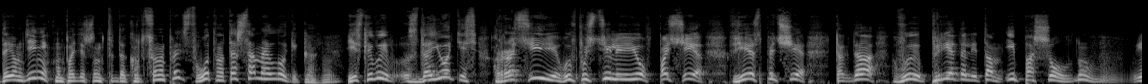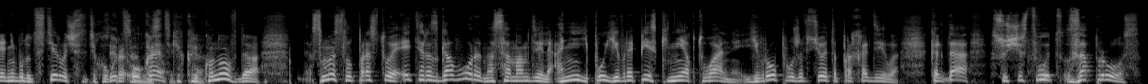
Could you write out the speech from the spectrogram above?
даем денег, мы поддерживаем тогда коррупционное правительство. Вот она та же самая логика. Угу. Если вы сдаетесь, Россия, вы впустили ее в ПАСЕ, в ЕСПЧ, тогда вы предали там и пошел. Ну, я не буду цитировать сейчас этих укра... украинских крикунов, да. да. Смысл простой. Эти разговоры на самом деле, они по-европейски не актуальны. Европа уже все это проходила. Когда существует запрос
